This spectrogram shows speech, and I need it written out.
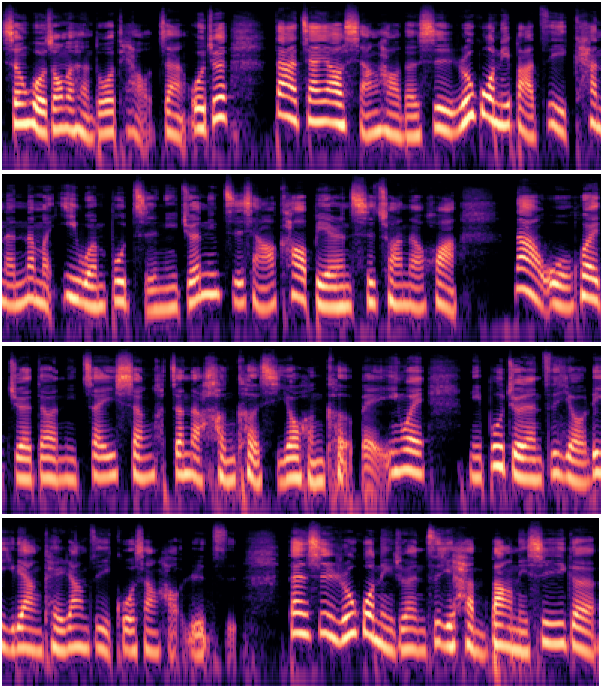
生活中的很多挑战。我觉得大家要想好的是，如果你把自己看得那么一文不值，你觉得你只想要靠别人吃穿的话，那我会觉得你这一生真的很可惜又很可悲，因为你不觉得你自己有力量可以让自己过上好日子。但是如果你觉得你自己很棒，你是一个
